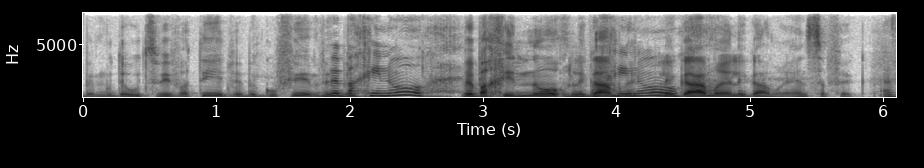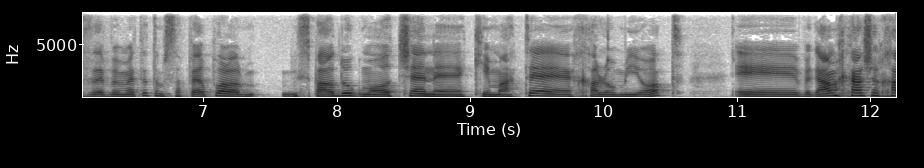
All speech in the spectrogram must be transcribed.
במודעות סביבתית ובגופים. ובחינוך. ובחינוך, לגמרי, לגמרי, לגמרי, אין ספק. אז אה, באמת אתה מספר פה על מספר דוגמאות שהן אה, כמעט חלומיות. וגם המחקר שלך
